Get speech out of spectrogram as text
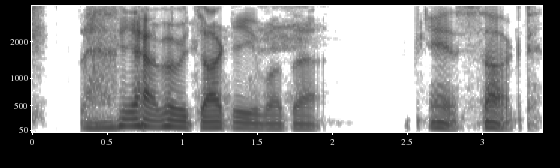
yeah, I remember talking to you about that. It sucked.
